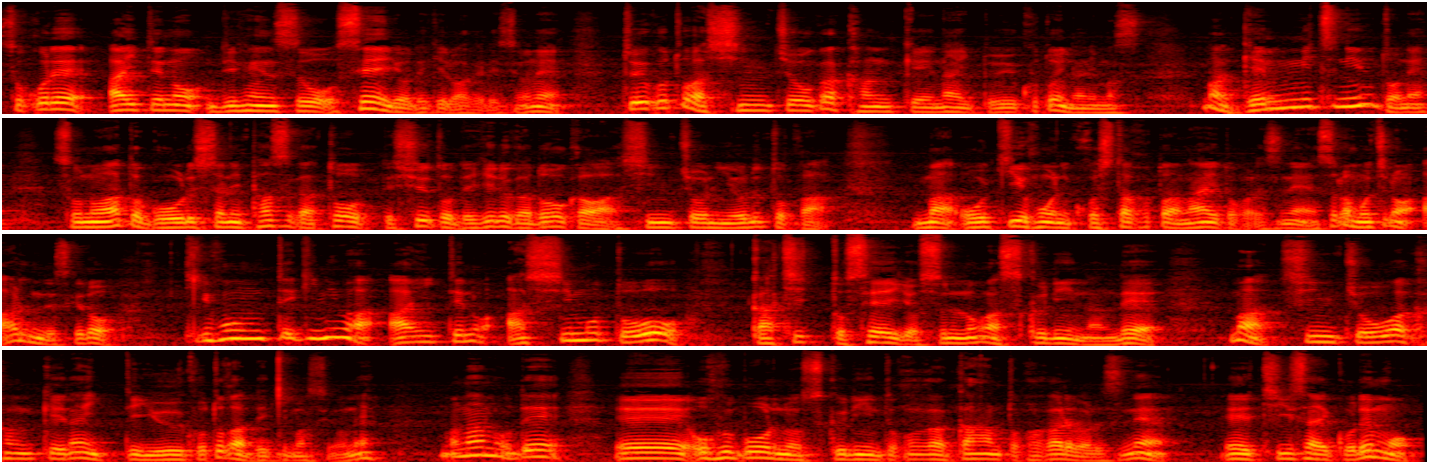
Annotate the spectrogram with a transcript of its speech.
そこで相手のディフェンスを制御できるわけですよね。ということは身長が関係ないということになります。まあ、厳密に言うとねその後ゴール下にパスが通ってシュートできるかどうかは身長によるとか、まあ、大きい方に越したことはないとかですねそれはもちろんあるんですけど基本的には相手の足元をガチッと制御するのがスクリーンなんで、まあ、身長は関係ないっていうことができますよね。まあ、なので、えー、オフボールのスクリーンとかがガーンとかかればですね、えー、小さい子でも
